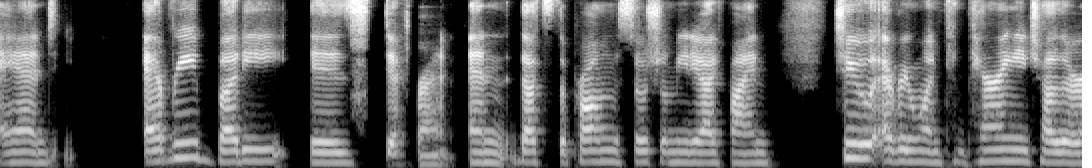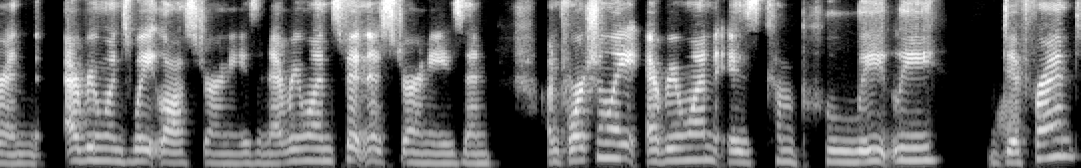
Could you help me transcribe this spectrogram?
And everybody is different. And that's the problem with social media. I find too, everyone comparing each other and everyone's weight loss journeys and everyone's fitness journeys. And unfortunately, everyone is completely different.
